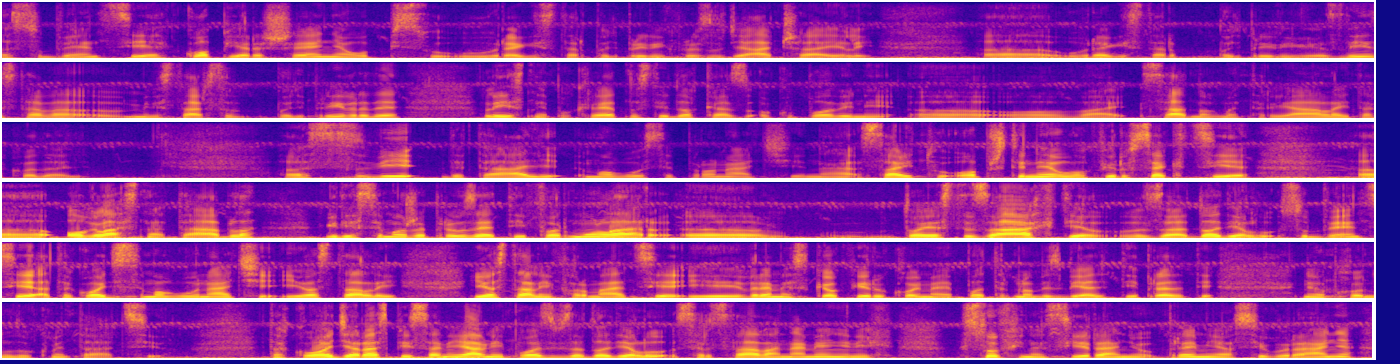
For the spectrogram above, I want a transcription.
subvencije, kopije rešenja, upisu u registar poljoprivrednih proizvođača ili u registar poljoprivrednih gazdinstava, Ministarstva poljoprivrede, list nepokretnosti, dokaz o kupovini e, ovaj, sadnog materijala i tako dalje. E, svi detalji mogu se pronaći na sajtu opštine u okviru sekcije e, oglasna tabla gdje se može preuzeti formular to jeste zahtjev za dodjelu subvencije, a također se mogu naći i ostali, i ostale informacije i vremenski okvir u kojima je potrebno obizbijediti i predati neophodnu dokumentaciju. Također, raspisan je javni poziv za dodjelu sredstava namjenjenih sufinansiranju premija osiguranja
